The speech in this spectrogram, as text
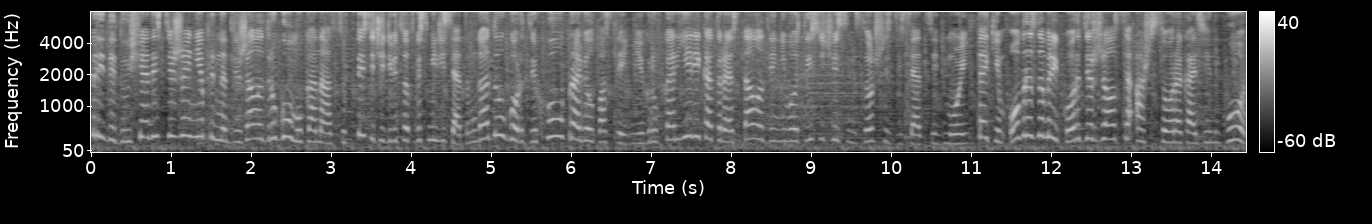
Предыдущее достижение принадлежало другому канадцу. В 1980 году Горди Хоу провел последнюю игру в карьере, которая стала для него 1767. Таким образом, рекорд держался аж 41 один год.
